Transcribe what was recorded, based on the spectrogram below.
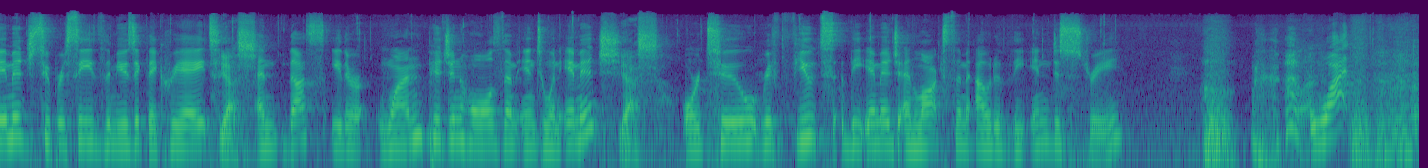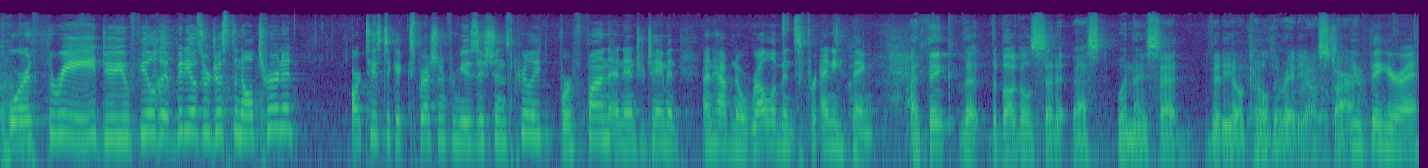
image supersedes the music they create? Yes. And thus, either one, pigeonholes them into an image, Yes. or two, refutes the image and locks them out of the industry. what? or three, do you feel that videos are just an alternate artistic expression for musicians purely for fun and entertainment and have no relevance for anything? I think that the Buggles said it best when they said video killed the radio star. You figure, eh?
